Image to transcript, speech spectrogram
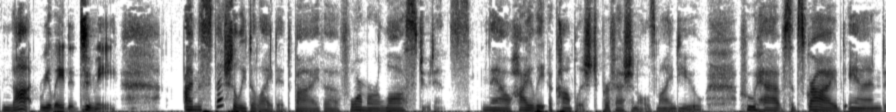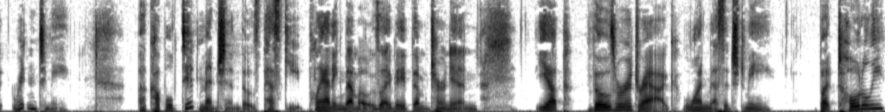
not related to me. I'm especially delighted by the former law students, now highly accomplished professionals, mind you, who have subscribed and written to me. A couple did mention those pesky planning memos I made them turn in. Yep, those were a drag, one messaged me. But totally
